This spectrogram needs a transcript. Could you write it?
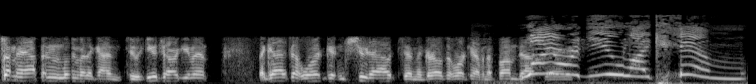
something happened in the movie where they got into a huge argument. The guys at work getting shoot out, and the girls at work having a bum down. Why aren't you like him?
